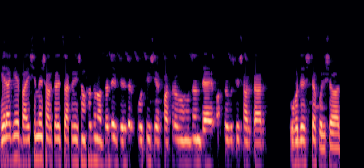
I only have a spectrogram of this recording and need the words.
এর আগে বাইশে মে সরকারি চাকরি সংশোধন অধ্যাদেশ দুই হাজার পঁচিশ এর খসড়া অনুমোদন দেয় অন্তর্বর্তী সরকার, উপদেষ্টা পরিষদ।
